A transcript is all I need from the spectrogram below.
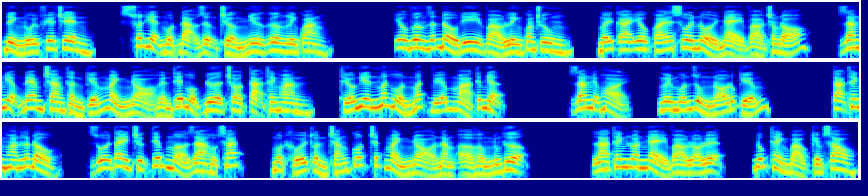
đỉnh núi phía trên, xuất hiện một đạo dựng trường như gương linh quang. Yêu vương dẫn đầu đi vào linh quang trung, mấy cái yêu quái sôi nổi nhảy vào trong đó, Giang Niệm đem trang thần kiếm mảnh nhỏ huyền thiết hộp đưa cho Tạ Thanh Hoan, thiếu niên mất hồn mất vía mà tiếp nhận. Giang Niệm hỏi, ngươi muốn dùng nó đúc kiếm? Tạ Thanh Hoan lắc đầu, duỗi tay trực tiếp mở ra hộp sắt, một khối thuần trắng cốt chất mảnh nhỏ nằm ở hồng nhung thượng. Là Thanh Loan nhảy vào lò luyện, đúc thành bảo kiếm sau,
